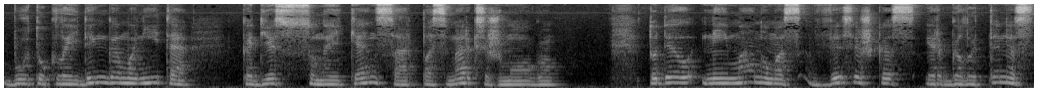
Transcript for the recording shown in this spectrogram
Būtų klaidinga manyti, kad jis sunaikins ar pasmerks žmogų. Todėl neįmanomas visiškas ir galutinis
